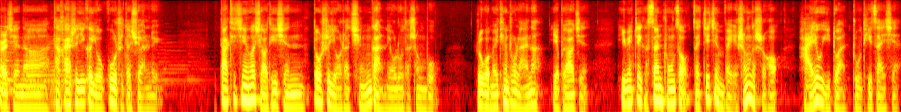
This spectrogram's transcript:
而且呢，它还是一个有故事的旋律。大提琴和小提琴都是有着情感流露的声部。如果没听出来呢，也不要紧，因为这个三重奏在接近尾声的时候，还有一段主题再现。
